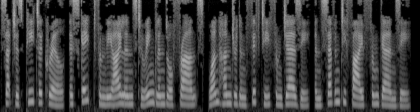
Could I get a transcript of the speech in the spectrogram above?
such as Peter Crill, escaped from the islands to England or France, 150 from Jersey, and 75 from Guernsey.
